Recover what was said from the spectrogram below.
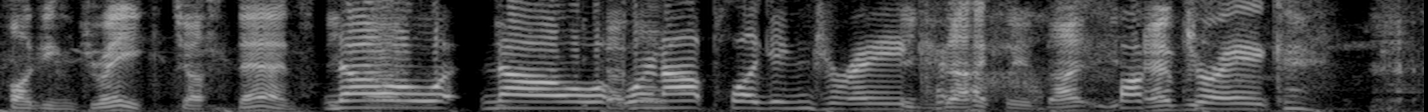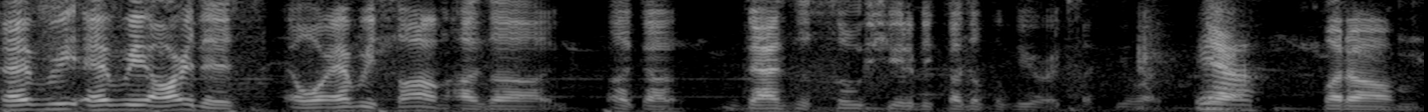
plugging Drake, Just Dance. no, because- no, because we're of- not plugging Drake. Exactly. That Fuck every, Drake. Every every artist or every song has a like a dance associated because of the lyrics. I feel like. Yeah. But um,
